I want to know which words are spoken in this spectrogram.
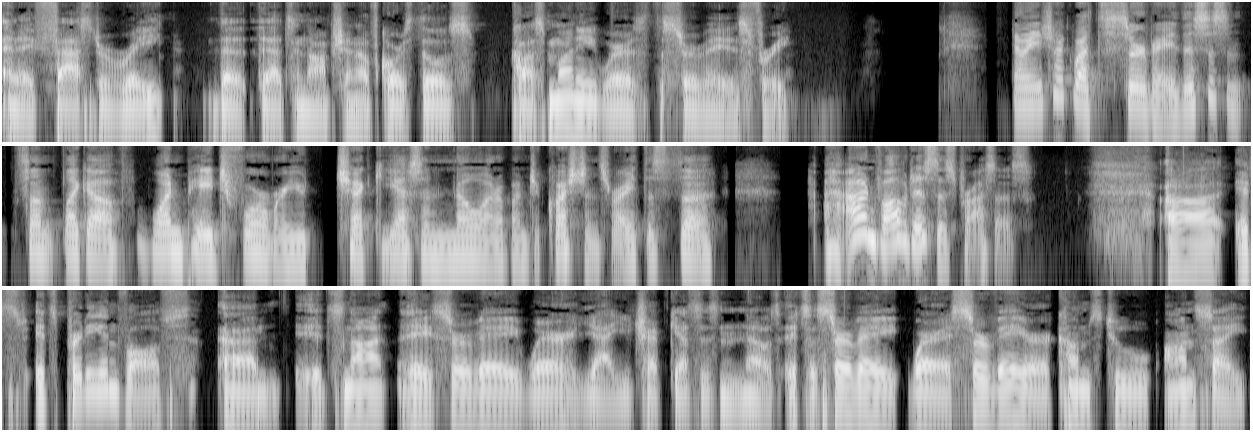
at a faster rate, that that's an option. Of course, those cost money, whereas the survey is free. Now, when you talk about survey, this isn't some like a one page form where you check yes and no on a bunch of questions, right? This is a how involved is this process? Uh, it's it's pretty involved. Um, it's not a survey where yeah you check yeses and nos. It's a survey where a surveyor comes to on site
